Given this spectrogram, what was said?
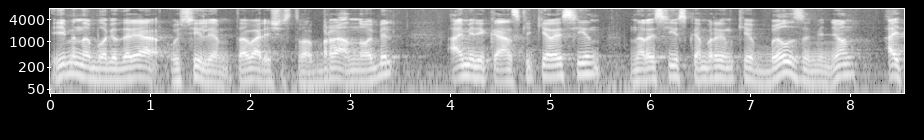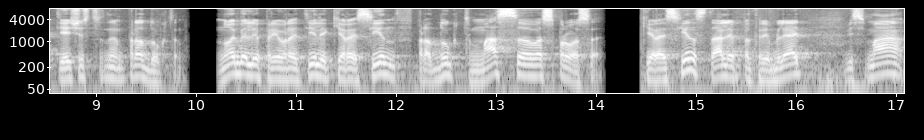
Именно благодаря усилиям товарищества Бра-Нобель американский керосин на российском рынке был заменен отечественным продуктом. Нобели превратили керосин в продукт массового спроса. Керосин стали потреблять весьма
